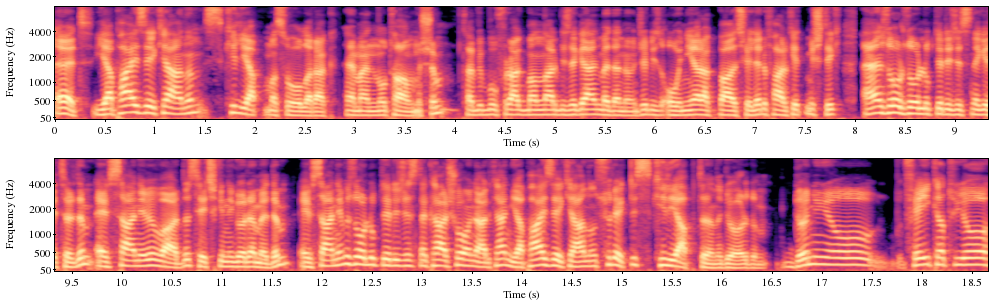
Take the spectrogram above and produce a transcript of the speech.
evet yapay zekanın skill yapması olarak hemen not almışım. Tabi bu fragmanlar bize gelmeden önce biz oynayarak bazı şeyleri fark etmiştik. En zor zorluk derecesine getirdim. Efsanevi vardı. Seçkini göremedim. Efsanevi zorluk derecesine karşı oynarken yapay zekanın sürekli skill yaptığını gördüm. Dönüyor, fake atıyor.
